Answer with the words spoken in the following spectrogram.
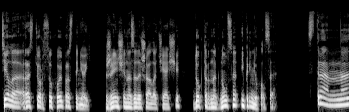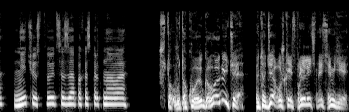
тело растер сухой простыней. Женщина задышала чаще, доктор нагнулся и принюхался. Странно, не чувствуется запаха спиртного. «Что вы такое говорите? Это девушка из приличной семьи.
